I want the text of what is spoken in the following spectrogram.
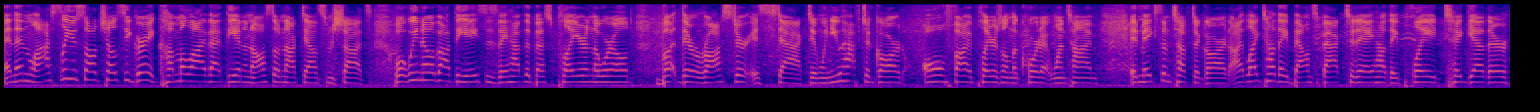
And then lastly, you saw Chelsea Gray come alive at the end and also knock down some shots. What we know about the Aces, they have the best player in the world, but they're roster is stacked. And when you have to guard all five players on the court at one time, it makes them tough to guard. I liked how they bounced back today, how they played together,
